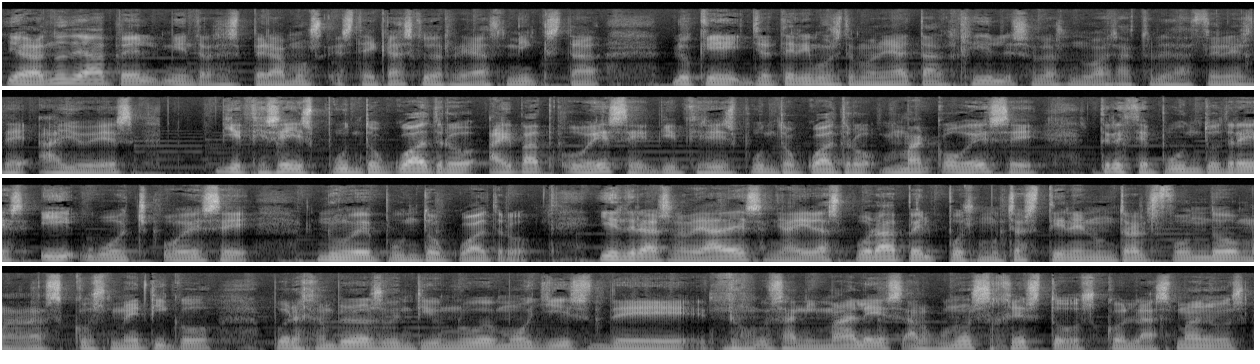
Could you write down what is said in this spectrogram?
Y hablando de Apple, mientras esperamos este casco de realidad mixta, lo que ya tenemos de manera tangible son las nuevas actualizaciones de iOS 16.4, iPad OS 16.4, Mac OS 13.3 y Watch OS 9.4. Y entre las novedades añadidas por Apple, pues muchas tienen un trasfondo más cosmético, por ejemplo los 21 nuevos emojis de nuevos animales, algunos gestos con las manos,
